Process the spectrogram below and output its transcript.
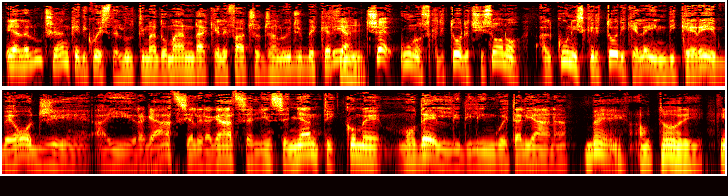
E alla luce anche di questa, l'ultima domanda che le faccio Gianluigi Beccaria, Sì. c'è uno scrittore, ci sono alcuni scrittori che lei indicherebbe oggi ai ragazzi, alle ragazze, agli insegnanti come modelli di lingua italiana? Beh, autori che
